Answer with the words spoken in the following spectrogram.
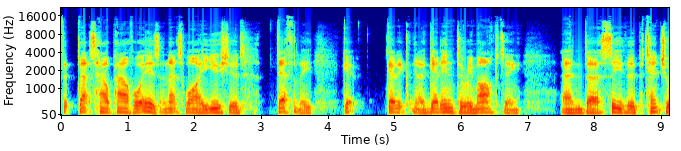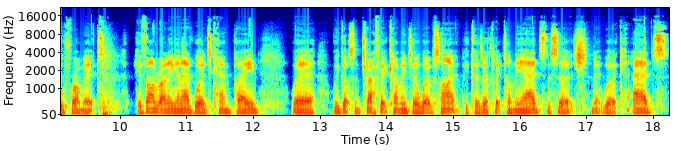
th- that's how powerful it is, and that's why you should definitely get get it, you know, get into remarketing and uh, see the potential from it. If I'm running an AdWords campaign where we got some traffic coming to a website because I clicked on the ads, the search network ads,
